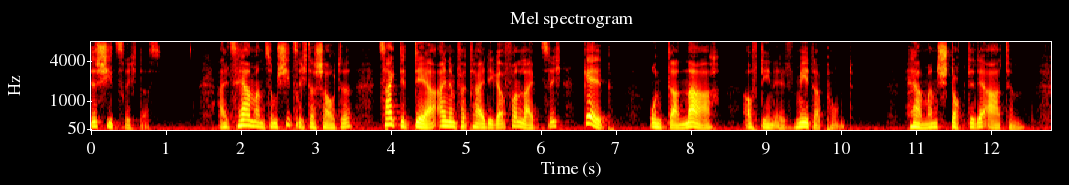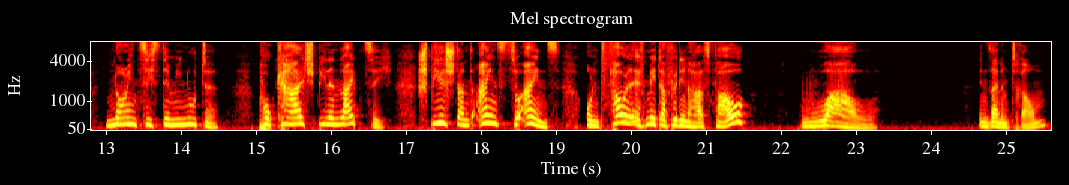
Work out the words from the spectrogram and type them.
des Schiedsrichters. Als Hermann zum Schiedsrichter schaute, zeigte der einem Verteidiger von Leipzig gelb und danach auf den Elfmeterpunkt. Hermann stockte der Atem. 90. Minute. Pokalspiel in Leipzig. Spielstand 1 zu 1 und Foul-Elfmeter für den HSV? Wow! In seinem Traum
